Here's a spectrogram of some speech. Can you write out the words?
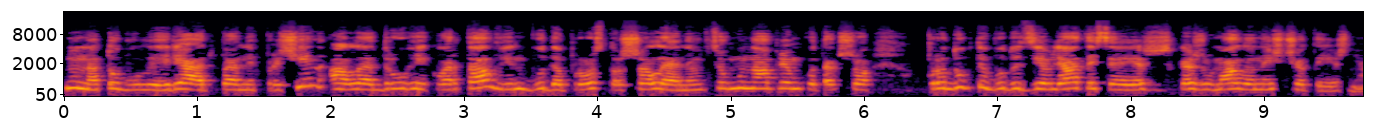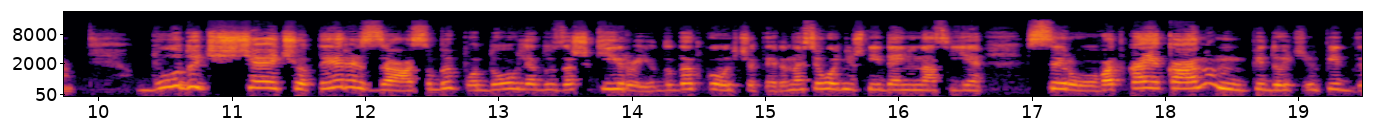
Ну, на то були ряд певних причин, але другий квартал він буде просто шаленим в цьому напрямку. Так що продукти будуть з'являтися, я ж кажу, мало не щотижня. Будуть ще чотири засоби по догляду за шкірою. Додаткових чотири. На сьогоднішній день у нас є сироватка, яка ну, під, очі, під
